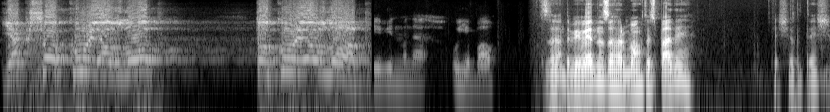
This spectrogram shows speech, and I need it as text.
Якщо куля в лоб, то куля в лоб. і він мене уїбав. За, тобі видно, за горбом хтось падає? Ти ще летиш.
